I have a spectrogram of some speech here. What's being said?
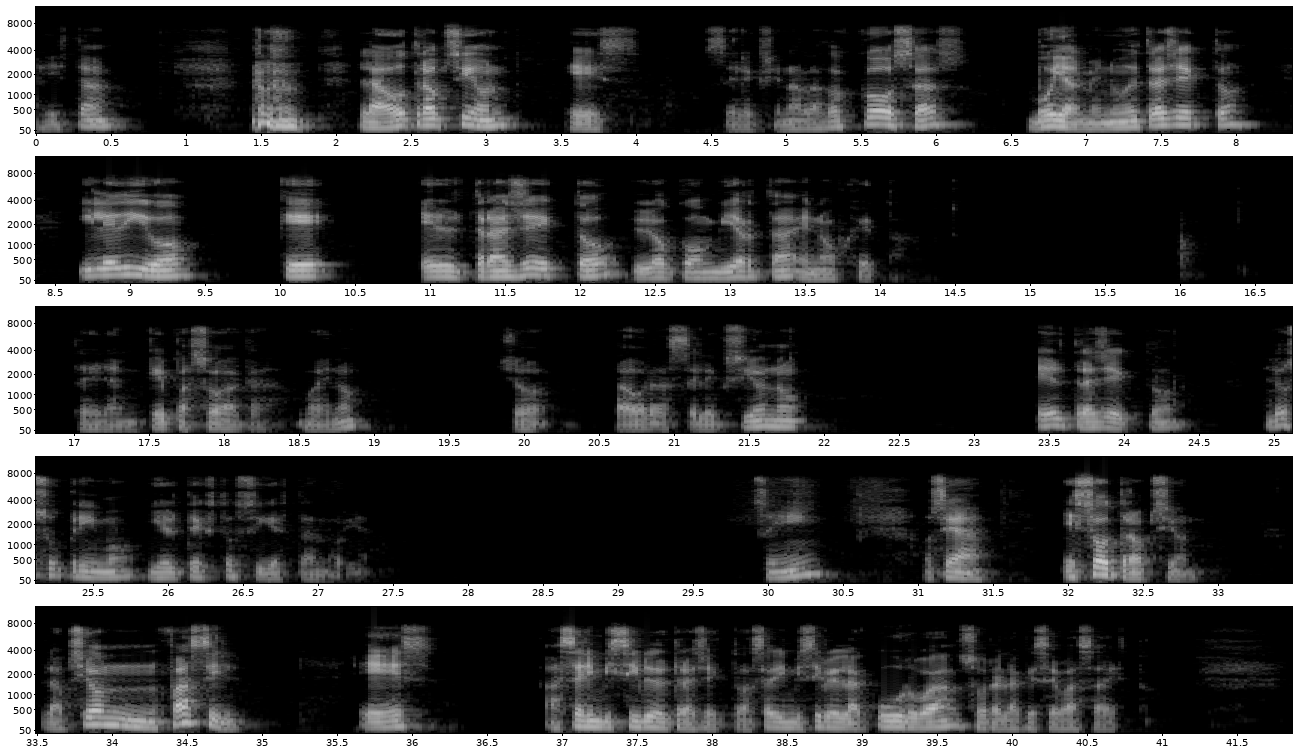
ahí está, la otra opción es seleccionar las dos cosas, voy al menú de trayecto y le digo que el trayecto lo convierta en objeto. ¿Qué pasó acá? Bueno, yo ahora selecciono el trayecto, lo suprimo y el texto sigue estando bien. ¿Sí? O sea, es otra opción. La opción fácil es hacer invisible el trayecto, hacer invisible la curva sobre la que se basa esto.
